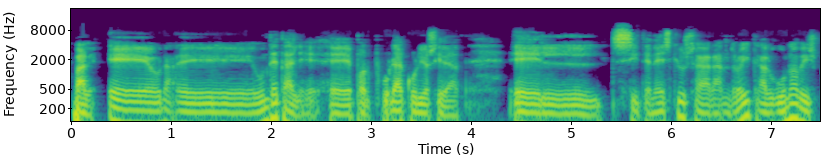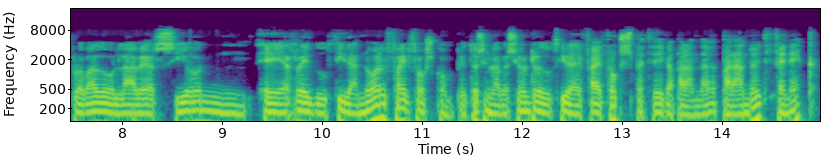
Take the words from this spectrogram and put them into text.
Vale, eh, eh, un detalle eh, por pura curiosidad. Si tenéis que usar Android, ¿alguno habéis probado la versión reducida, no el Firefox completo, sino la versión reducida de Firefox específica para, para Android, Fennec?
